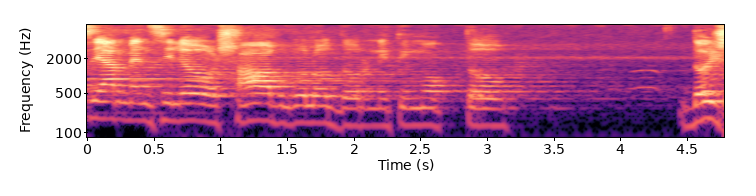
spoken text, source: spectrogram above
চেয়ারম্যান ছিল সবগুলো দুর্নীতি মুক্ত দুইশো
